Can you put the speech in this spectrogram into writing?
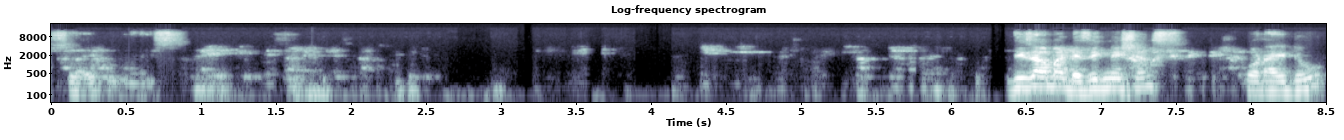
slide. These are my designations, what I do.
